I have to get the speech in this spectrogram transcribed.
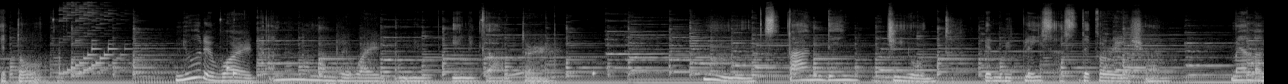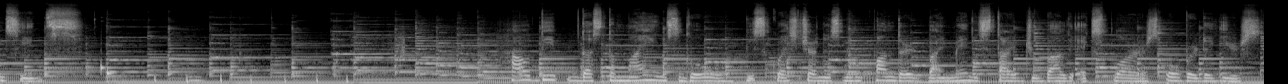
ito. New reward. Ano naman reward ang Gunter? Hmm, standing geode can be placed as decoration. Melon seeds. How deep does the mines go? This question has been pondered by many Stardew Valley explorers over the years.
